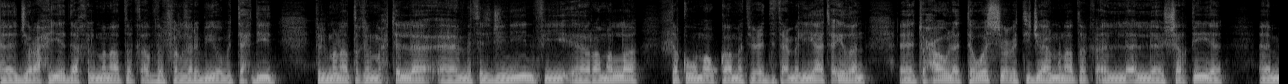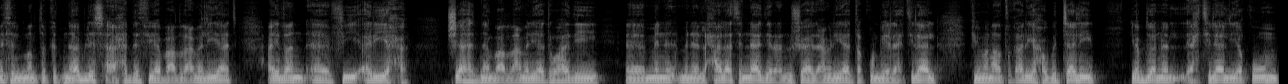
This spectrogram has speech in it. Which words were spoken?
جراحية داخل مناطق الضفة الغربية. وبالتحديد في المناطق المحتلة مثل جنين في رام الله تقوم أو قامت بعدة عمليات، أيضا تحاول التوسع باتجاه المناطق الشرقية مثل منطقة نابلس حدث فيها بعض العمليات، أيضا في أريحة شاهدنا بعض العمليات. وهذه من من الحالات النادرة أن نشاهد عمليات تقوم بها الاحتلال في مناطق اريحه وبالتالي يبدو أن الاحتلال يقوم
